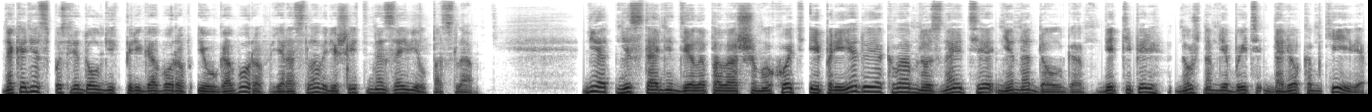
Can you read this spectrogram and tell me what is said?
Наконец, после долгих переговоров и уговоров, Ярослав решительно заявил послам — «Нет, не станет дело, по-вашему. Хоть и приеду я к вам, но, знаете, ненадолго. Ведь теперь нужно мне быть в далеком Киеве.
